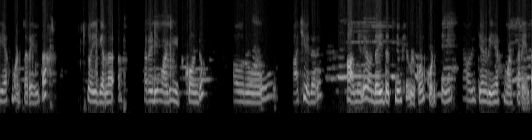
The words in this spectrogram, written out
ರಿಯಾಕ್ಟ್ ಮಾಡ್ತಾರೆ ಅಂತ. ಸೊ ಈಗೆಲ್ಲ ರೆಡಿ ಮಾಡಿ ಇಟ್ಕೊಂಡು ಅವರು ಆಚೆ ಇದ್ದಾರೆ ಆಮೇಲೆ ಒಂದು ಐದು ಹತ್ತು ನಿಮಿಷ ಉಳ್ಕೊಂಡು ಕೊಡ್ತೀನಿ. ಯಾವ ರೀತಿಯಾಗಿ ರಿಯಾಕ್ಟ್ ಮಾಡ್ತಾರೆ ಅಂತ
